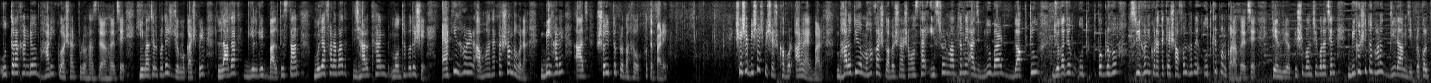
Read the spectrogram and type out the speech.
উত্তরাখণ্ডেও ভারী কুয়াশার পূর্বাভাস দেওয়া হয়েছে। হিমাচল প্রদেশ, জম্মু কাশ্মীর, লাদাখ, গিলগিট বালতিস্তান মুজাফরাবাদ, ঝাড়খণ্ড, মধ্যপ্রদেশে একই ধরনের আবহাওয়া থাকার সম্ভাবনা। বিহারে আজ শৈত্যপ্রবাহ হতে পারে। শেষে বিশেষ বিশেষ খবর আরও একবার। ভারতীয় মহাকাশ গবেষণা সংস্থা ইসরোর মাধ্যমে আজ ব্লুবার্ড ব্লক টু যোগাযোগ উপগ্রহ শ্রীহরিকোটা থেকে সফলভাবে উৎক্ষেপণ করা হয়েছে। কেন্দ্রীয় কৃষিমন্ত্রী বলেছেন, বিকশিত ভারত জি রামজি প্রকল্প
